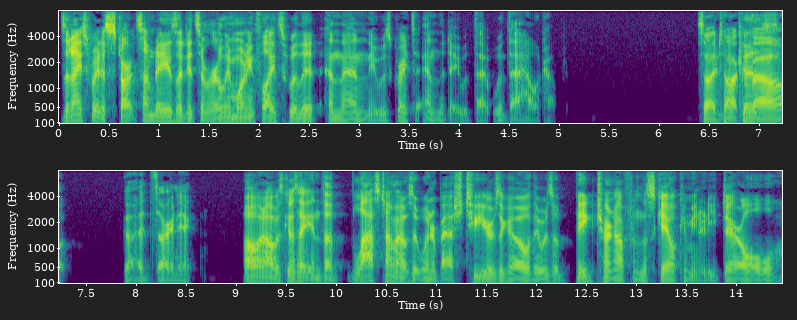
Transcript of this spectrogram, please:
It's a nice way to start some days. I did some early morning flights with it, and then it was great to end the day with that with that helicopter. So I talk because- about. Go ahead. Sorry, Nick. Oh, and I was going to say, in the last time I was at Winter Bash two years ago, there was a big turnout from the scale community. Daryl,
